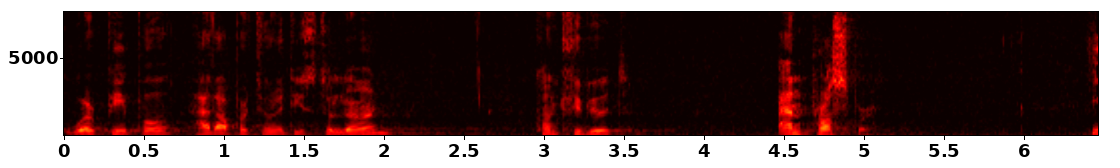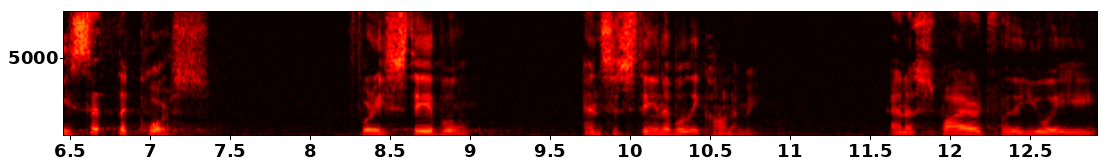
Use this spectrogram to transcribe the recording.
where people had opportunities to learn, contribute, and prosper. He set the course for a stable and sustainable economy and aspired for the UAE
